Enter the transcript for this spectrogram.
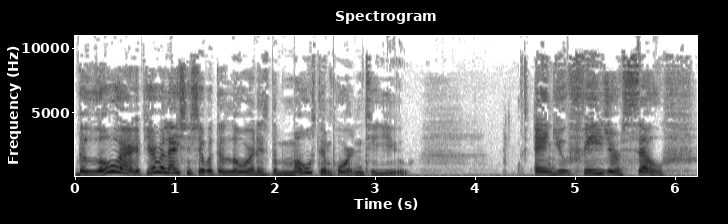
the Lord, if your relationship with the Lord is the most important to you and you feed yourself,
